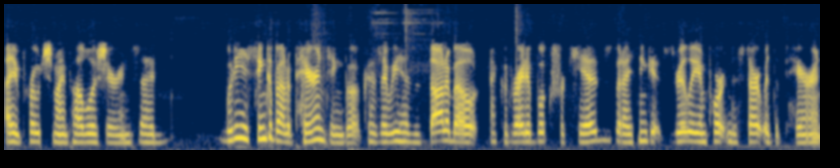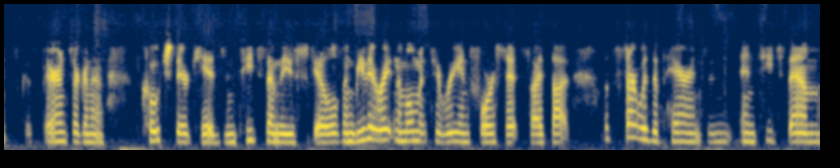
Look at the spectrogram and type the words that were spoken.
I approached my publisher and said, what do you think about a parenting book? Because we had thought about I could write a book for kids, but I think it's really important to start with the parents because parents are going to coach their kids and teach them these skills and be there right in the moment to reinforce it. So I thought, let's start with the parents and, and teach them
